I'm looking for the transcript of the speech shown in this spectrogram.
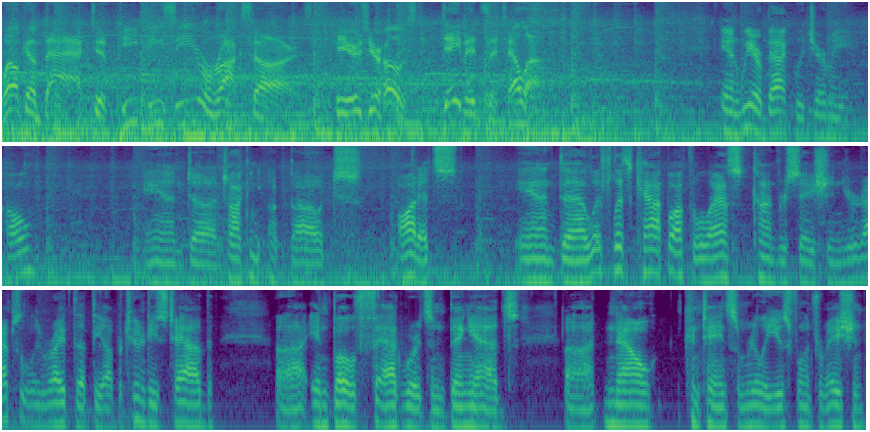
Welcome back to PPC Rockstars. Here's your host, David Szetela. And we are back with Jeremy Hull and uh, talking about audits. And uh, let's let's cap off the last conversation. You're absolutely right that the opportunities tab uh, in both AdWords and Bing Ads uh, now contains some really useful information.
